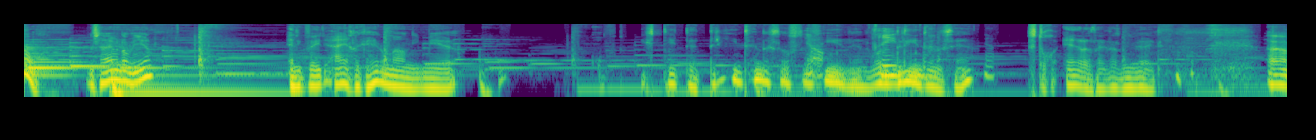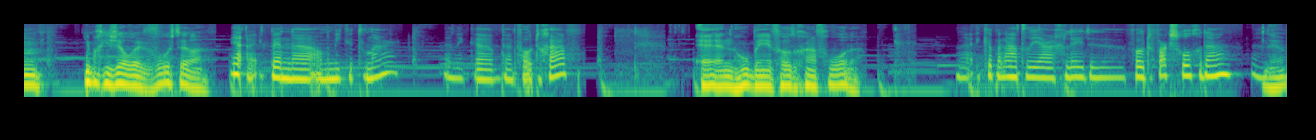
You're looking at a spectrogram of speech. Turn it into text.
Nou, daar zijn we dan weer. En ik weet eigenlijk helemaal niet meer. Of is dit de 23ste of de Ja, 24ste? Wordt het 23ste, hè? Ja. is toch erg dat ik dat niet weet. Ehm, je mag jezelf even voorstellen. Ja, ik ben eh Annemieke Tonaar en ik eh, ben fotograaf. En hoe ben je fotograaf geworden? Eh, ik heb een aantal jaar geleden de fotovakschool gedaan, eh, Ja.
